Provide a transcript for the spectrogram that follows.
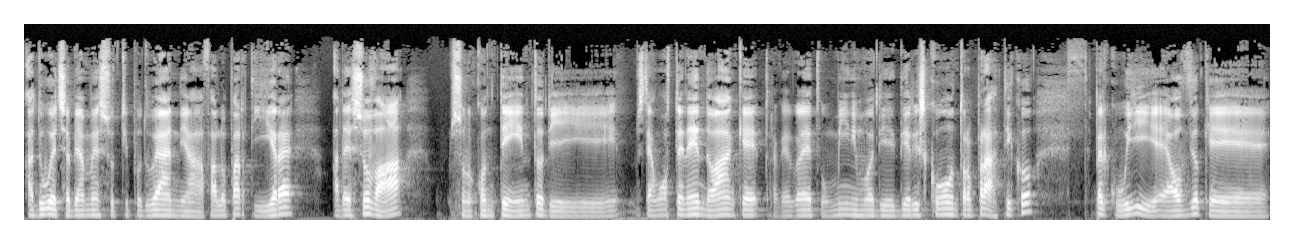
A due ci abbiamo messo tipo due anni a farlo partire, adesso va. Sono contento di stiamo ottenendo anche tra virgolette un minimo di, di riscontro pratico, per cui è ovvio che,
